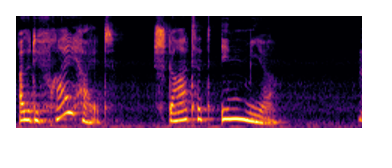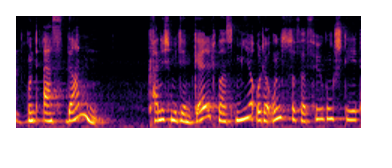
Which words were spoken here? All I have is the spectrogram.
Also die Freiheit startet in mir. Mhm. Und erst dann kann ich mit dem Geld, was mir oder uns zur Verfügung steht,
